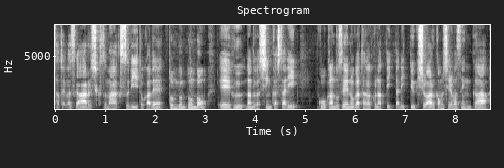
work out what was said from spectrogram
例えばですが R6 Mark III とかで、どんどんどんどん AF なんとか進化したり、高感度性能が高くなっていったりっていう機種はあるかもしれませんが、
